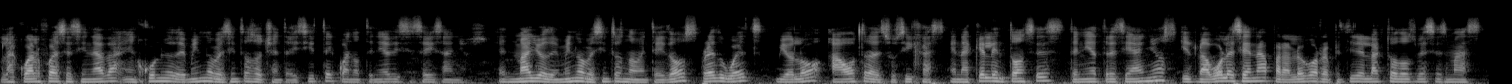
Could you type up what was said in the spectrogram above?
la cual fue asesinada en junio de 1987 cuando tenía 16 años. En mayo de 1992, Fred West violó a otra de sus hijas. En aquel entonces tenía 13 años y grabó la escena para luego repetir el acto dos veces más.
